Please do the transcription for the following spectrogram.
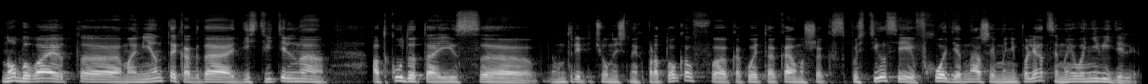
Но бывают э, моменты, когда действительно откуда-то из э, внутрипеченочных протоков э, какой-то камушек спустился, и в ходе нашей манипуляции мы его не видели.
